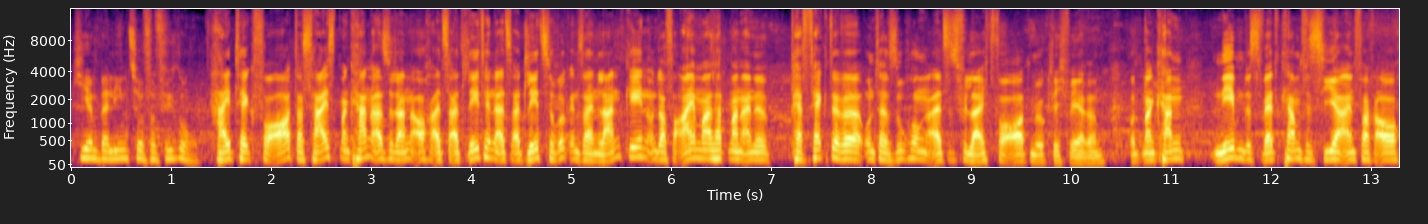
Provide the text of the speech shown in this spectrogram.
hier in Berlin zur Verfügung. Hightech vor Ort. Das heißt, man kann also dann auch als Athletin, als Athlet zurück in sein Land gehen und auf einmal hat man eine perfektere Untersuchung, als es vielleicht vor Ort möglich wäre. Und man kann neben des Wettkampfes hier einfach auch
